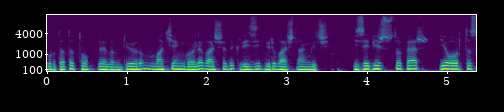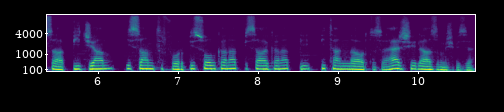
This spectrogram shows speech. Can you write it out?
Burada da toplayalım diyorum. Makengo ile başladık. Rezil bir başlangıç. Bize bir stoper, bir orta saha, bir cam, bir santrfor, bir sol kanat, bir sağ kanat, bir, bir tane daha orta saha. Her şey lazımmış bize.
